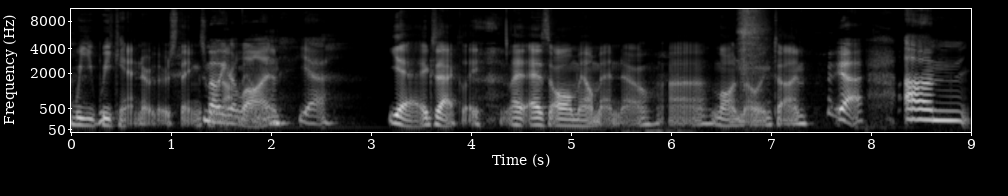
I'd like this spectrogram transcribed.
we we can't know those things. mow your lawn. mailmen. Yeah. Yeah, exactly. As all mailmen know, uh, lawn mowing time. Yeah. Um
